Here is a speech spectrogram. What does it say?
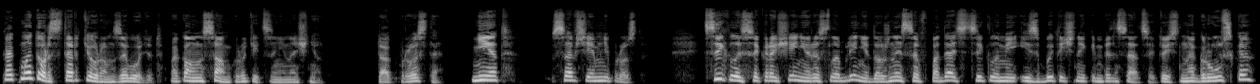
Как мотор с стартером заводят, пока он сам крутиться не начнет. Так просто? Нет, совсем не просто. Циклы сокращения и расслабления должны совпадать с циклами избыточной компенсации, то есть нагрузка,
